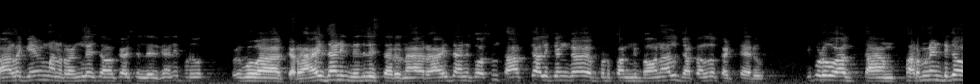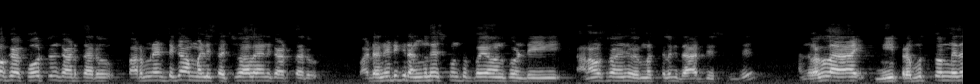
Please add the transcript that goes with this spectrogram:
వాళ్ళకేమి మనం రంగులేసే అవకాశం లేదు. కానీ ఇప్పుడు రాజధానికి నిధులు ఇస్తారు నా రాజధాని కోసం తాత్కాలికంగా ఇప్పుడు కొన్ని భవనాలు గతంలో కట్టారు. ఇప్పుడు పర్మనెంట్గా ఒక కోర్టును కడతారు. పర్మనెంట్గా మళ్ళీ సచివాలయాన్ని కడతారు. వాటన్నిటికీ రంగులేసుకుంటూ పోయాం అనుకోండి అనవసరమైన విమర్శలకు దారితీస్తుంది. అందువల్ల మీ ప్రభుత్వం మీద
